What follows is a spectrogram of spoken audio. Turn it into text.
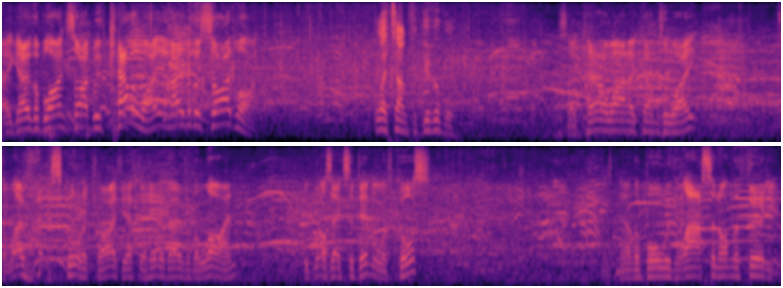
they go the blind side with Callaway and over the sideline. Well, that's unforgivable. So Caruana comes away. It's a low way to score a try if you have to head it over the line. It was accidental, of course. Now the ball with Larson on the 30.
